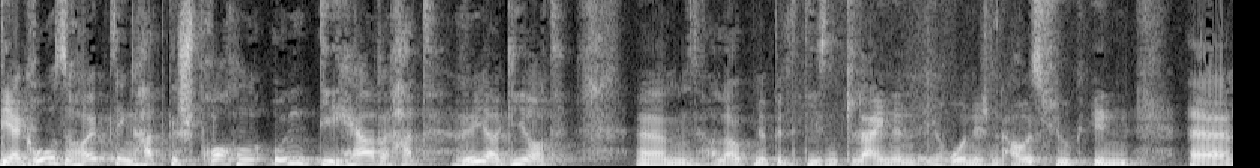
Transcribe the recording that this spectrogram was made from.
Der große Häuptling hat gesprochen und die Herde hat reagiert. Ähm, erlaubt mir bitte diesen kleinen ironischen Ausflug in äh,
